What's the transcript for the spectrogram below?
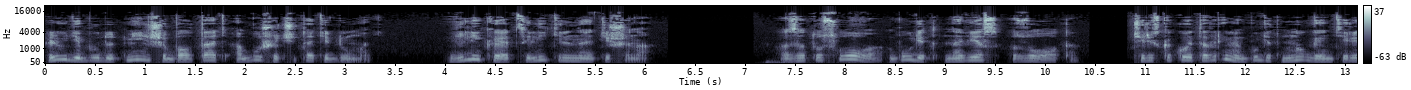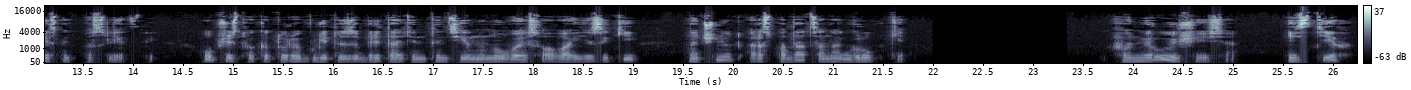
Люди будут меньше болтать, а больше читать и думать. Великая целительная тишина. А зато слово будет на вес золота. Через какое-то время будет много интересных последствий. Общество, которое будет изобретать интенсивно новые слова и языки, начнет распадаться на группки, формирующиеся из тех,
